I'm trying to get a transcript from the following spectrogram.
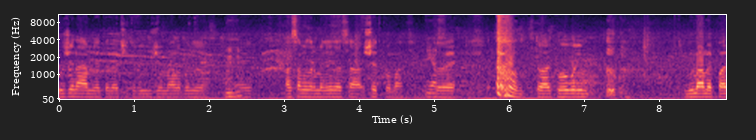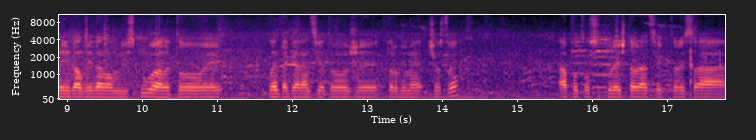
už je na mne teda, či to využijeme alebo nie. Mhm. Hej. Ale samozrejme nedá sa všetko mať. To Jasne. je, to ako hovorím, my máme pár jedál v jedálnom lístku, ale to je len tá garancia toho, že to robíme čerstvé. A potom sú tu reštaurácie, ktoré sa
